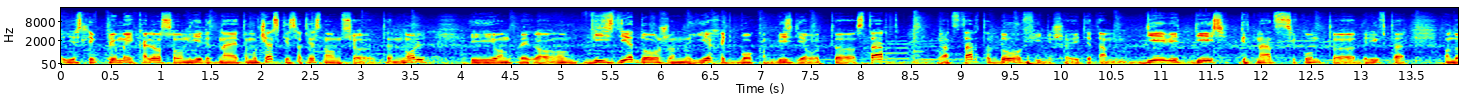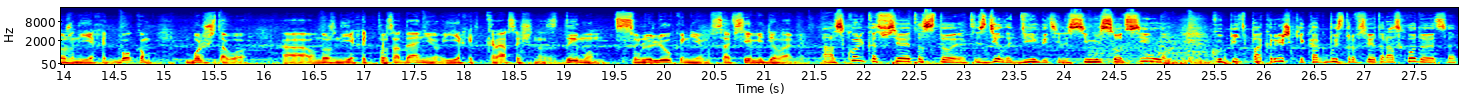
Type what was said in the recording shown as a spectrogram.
если прямые колеса, он едет на этом участке, соответственно, он все, это ноль, и он проиграл. Он везде должен ехать боком, везде. Вот э, старт, от старта до финиша. Ведь там 9, 10, 15 секунд э, дрифта он должен ехать боком. Больше того, э, он должен ехать по заданию, ехать красочно, с дымом, с улюлюканьем, со всеми делами. А сколько все это стоит? Сделать двигатель с 700 сильным, купить покрышки, как быстро все это расходуется?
